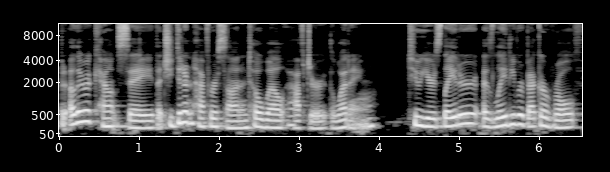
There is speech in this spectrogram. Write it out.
but other accounts say that she didn't have her son until well after the wedding. Two years later, as Lady Rebecca Rolfe,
